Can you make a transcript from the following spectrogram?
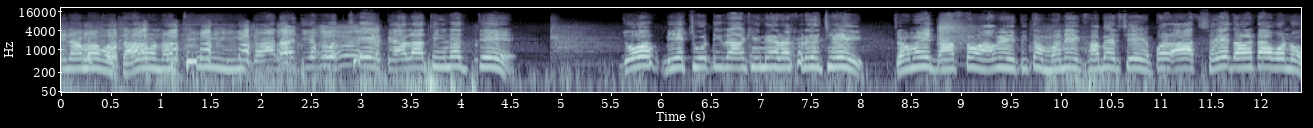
એનામાં વધારો નથી. ગાંડા જેવો જ છે. પહેલાથી ન જ તે. જો બે ચોટી રાખીને રખડે છે. સમય દાંત તો આવે તે તો મને ખબર છે પણ આ છે દાંટાવાનો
